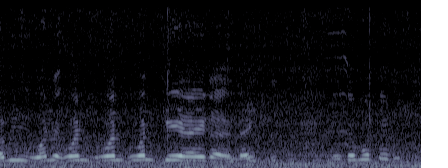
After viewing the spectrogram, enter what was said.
अभी वन वन वन वन के आएगा लाइक ऐसा बोलते हैं?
